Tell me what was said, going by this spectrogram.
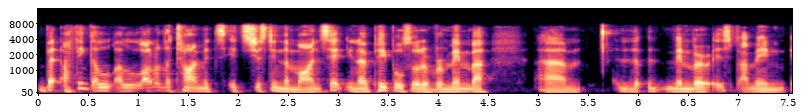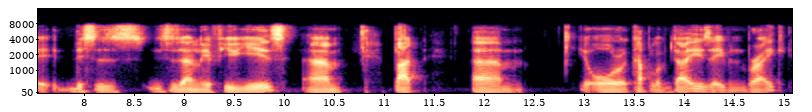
but I think a, a, lot of the time it's it's just in the mindset. You know, people sort of remember. Um, the, remember, I mean, it, this is this is only a few years, um, but um, or a couple of days even break.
